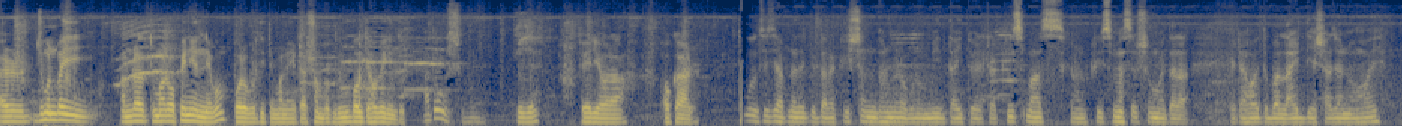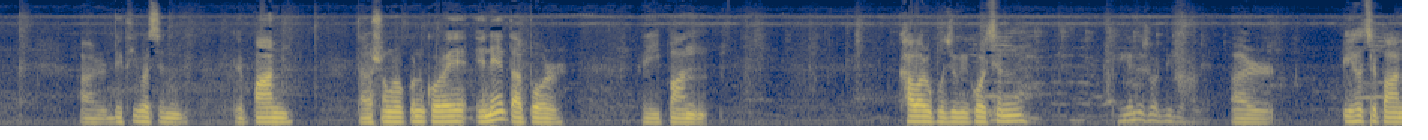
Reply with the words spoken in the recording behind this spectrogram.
আর জুমন ভাই আমরা তোমার ওপিনিয়ন নেব পরবর্তীতে মানে এটা সম্পর্কে তুমি বলতে হবে কিন্তু। যে ফেরিওয়ালা হকার। বলছে যে আপনাদেরকে তারা খ্রিস্টান ধর্মের অবলম্বী তাই তো একটা ক্রিসমাস কারণ ক্রিসমাসের সময় তারা এটা হয়তো বা লাইট দিয়ে সাজানো হয়। আর দেখতেই পাচ্ছেন যে পান তারা সংরক্ষণ করে এনে তারপর এই পান খাওয়ার উপযোগী করছেন। আর এই হচ্ছে পান।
